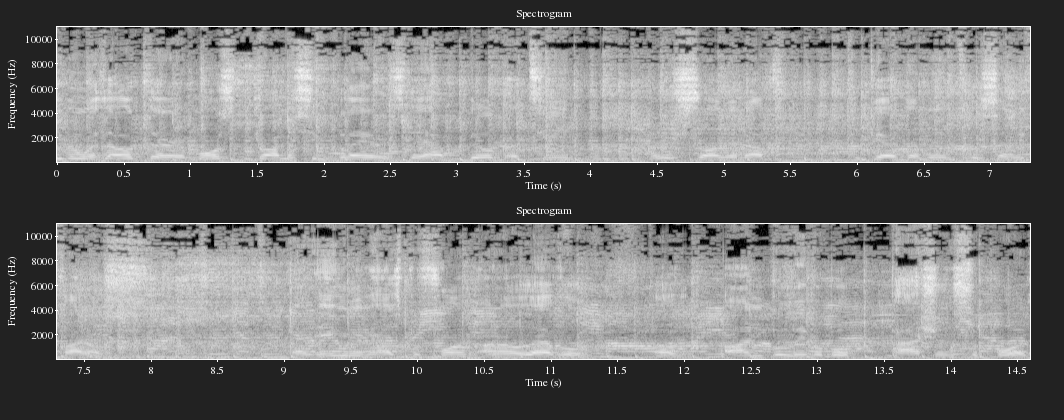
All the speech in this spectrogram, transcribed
Even without their most promising players, they have built a team that is strong enough to get them into the semifinals. And England has performed on a level of unbelievable passion support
